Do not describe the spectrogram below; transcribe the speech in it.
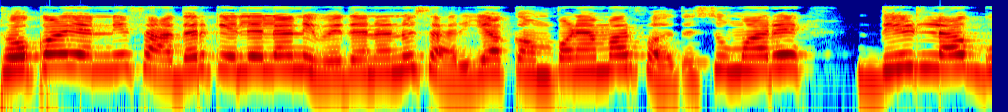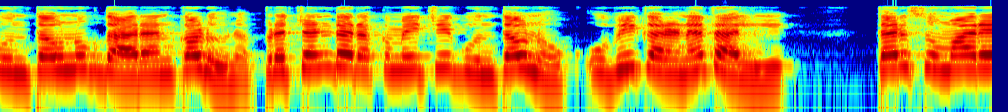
ठोकळ यांनी सादर केलेल्या निवेदनानुसार या कंपन्यामार्फत सुमारे दीड लाख गुंतवणूकदारांकडून प्रचंड रकमेची गुंतवणूक उभी करण्यात आली. तर सुमारे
